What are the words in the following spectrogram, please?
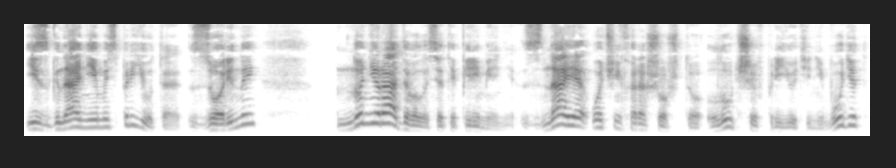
изгнанием из приюта. Зориной, но не радовалась этой перемене, зная очень хорошо, что лучше в приюте не будет,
